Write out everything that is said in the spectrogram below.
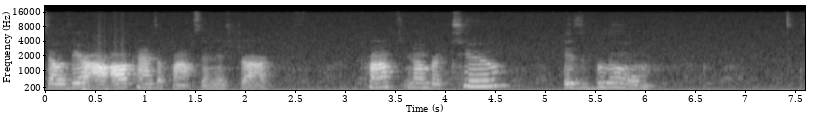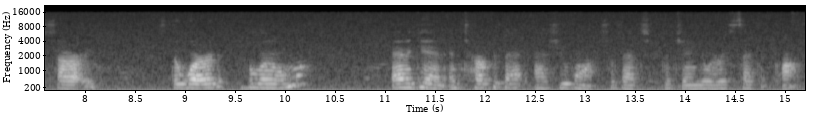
So there are all kinds of prompts in this jar. Prompt number two is bloom. Sorry. The word bloom. And again, interpret that as you want. So that's the January 2nd prompt.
